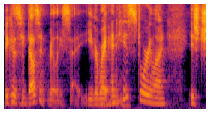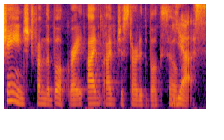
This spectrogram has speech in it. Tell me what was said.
because he doesn't really say either way. And his storyline is changed from the book, right? I've, I've just started the book. So, Yes,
